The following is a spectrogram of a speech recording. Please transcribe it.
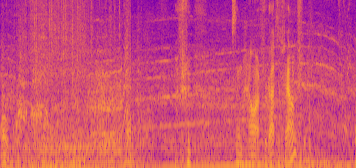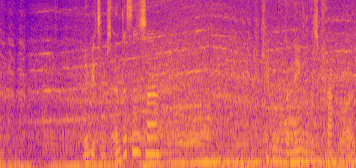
Oh. Somehow I forgot to downshift. Maybe it's. And this is, uh. I can't remember what the name of this track was.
